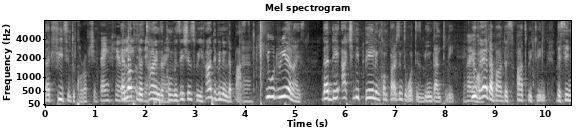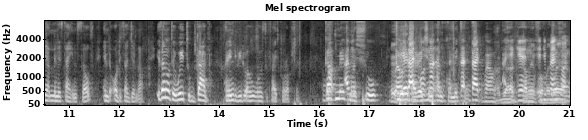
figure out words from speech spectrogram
that feeds into corruption. Thank you. A We lot of the time, the conversations we had even in the past, you would realize that they actually pale in comparison to what is being done today. Very You've well. heard about the spat between the senior minister himself and the auditor general. Is that not a way to gag an individual who wants to fight corruption? Well, Government I mean- must show Well, clear that direction not and commitment. That, that well, Uh, they again, it depends on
